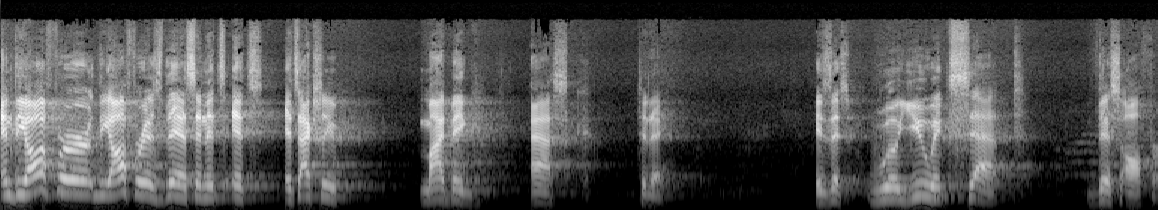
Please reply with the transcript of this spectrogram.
And the offer, the offer is this, and it's it's it's actually my big ask today. Is this will you accept this offer?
